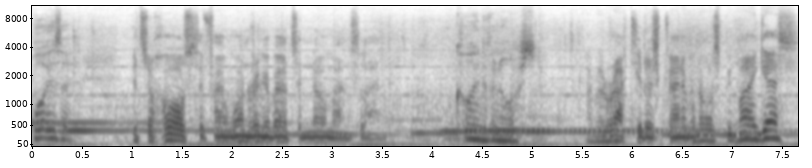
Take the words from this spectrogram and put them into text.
What is it? It's a horse they found wandering about in no man's land. What kind of an horse? A miraculous kind of an horse, be my guess.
